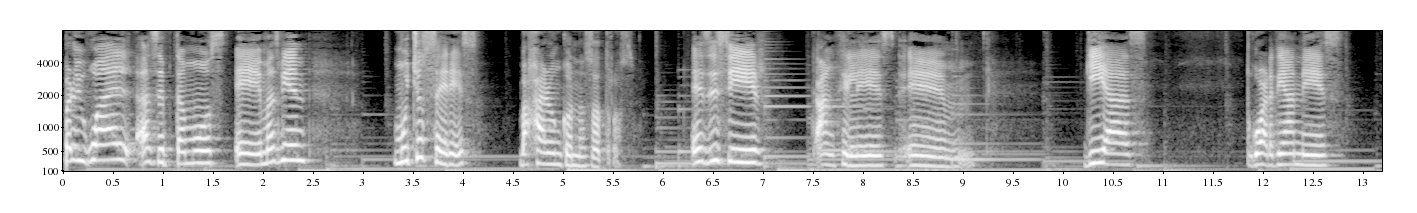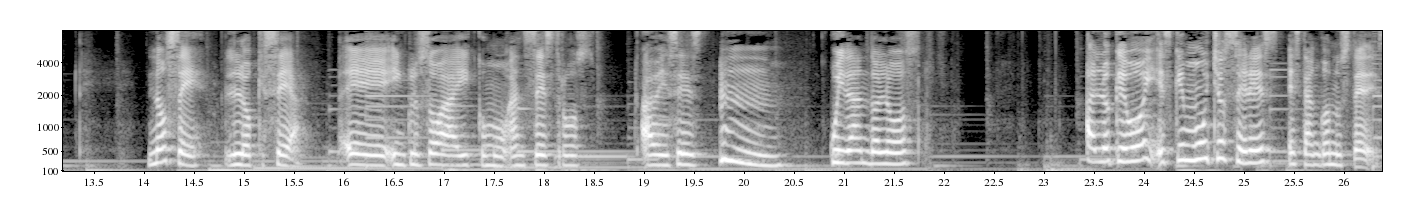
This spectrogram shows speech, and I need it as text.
Pero igual aceptamos, eh, más bien, muchos seres bajaron con nosotros. Es decir, ángeles, em, guías, guardianes, no sé, lo que sea. Eh, incluso hay como ancestros, a veces cuidándolos. A lo que voy es que muchos seres están con ustedes.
